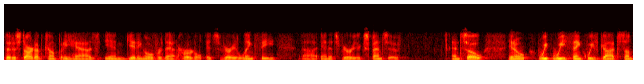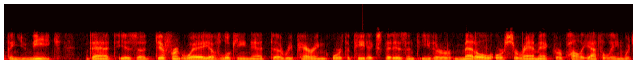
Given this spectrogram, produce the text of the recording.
that a startup company has in getting over that hurdle. It's very lengthy uh, and it's very expensive. And so you know, we, we think we've got something unique that is a different way of looking at uh, repairing orthopedics that isn't either metal or ceramic or polyethylene, which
